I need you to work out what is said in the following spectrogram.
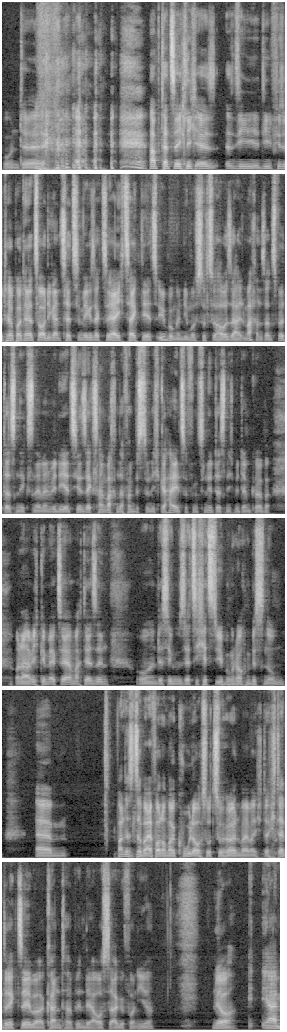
Und äh, habe tatsächlich äh, die, die Physiotherapeutin hat zwar auch die ganze Zeit zu mir gesagt, so ja, ich zeig dir jetzt Übungen, die musst du zu Hause halt machen, sonst wird das nichts. Ne? Wenn wir die jetzt hier sechsmal machen, davon bist du nicht geheilt. So funktioniert das nicht mit deinem Körper. Und dann habe ich gemerkt, so ja, macht ja Sinn. Und deswegen setze ich jetzt die Übungen auch ein bisschen um. Ähm, fand es aber einfach nochmal cool, auch so zu hören, weil ich, ich dann direkt selber erkannt habe in der Aussage von ihr. Ja. Ja, im,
